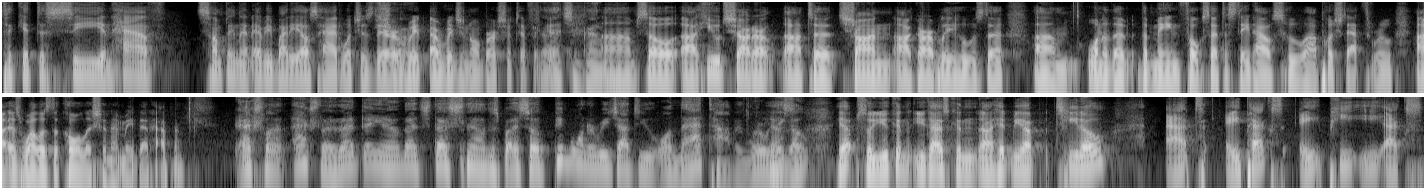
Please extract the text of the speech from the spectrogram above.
to get to see and have something that everybody else had, which is their Sure. ori- original birth certificate. That's incredible. Um, so uh, huge shout out uh, to Sean uh, Garballey, who was the um, one of the the main folks at the State House who uh, pushed that through, uh, as well as the coalition that made that happen. excellent, excellent. That that, you know, that's that's now just. So if people want to reach out to you on that topic, where would Yes. they go? Yep. So you can you guys can uh, hit me up Tito at Apex A P E X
